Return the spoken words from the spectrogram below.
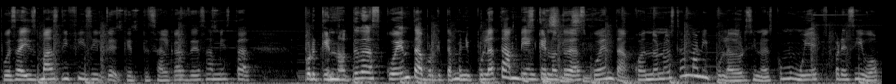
pues ahí es más difícil que, te salgas de esa amistad porque no te das cuenta, porque te manipula tan bien que, no te das cuenta. Cuando no es tan manipulador, sino es como muy expresivo,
